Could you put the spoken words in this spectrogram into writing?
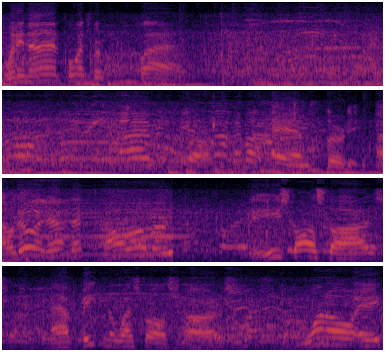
Twenty-nine points for Clyde. And 30. That'll do it. Yeah, that's all over. The East All-Stars have beaten the West All-Stars 108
